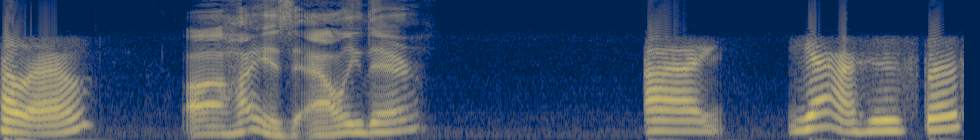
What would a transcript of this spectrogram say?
Hello. Uh, hi, is Allie there? Uh, yeah. Who's this?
